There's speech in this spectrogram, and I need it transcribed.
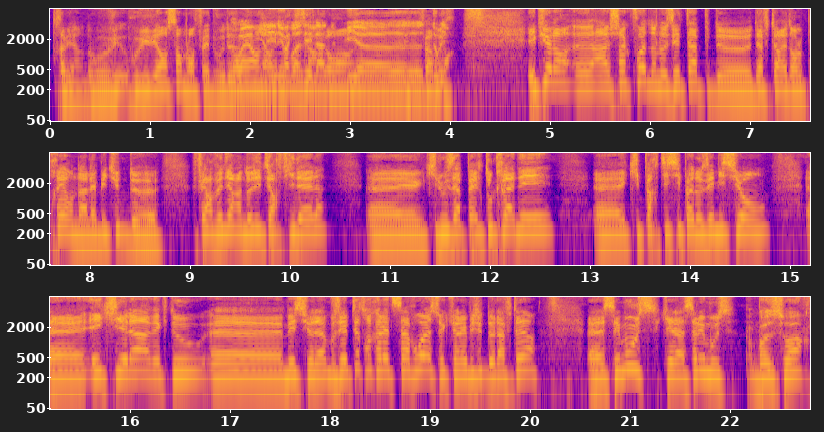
Très bien. Donc vous, vous vivez ensemble en fait, vous deux. Ouais, on Et est paxés là Laurent depuis euh, deux mois. Et puis alors, euh, à chaque fois dans nos étapes de- d'After et dans le pré, on a l'habitude de faire venir un auditeur fidèle euh, qui nous appelle toute l'année, euh, qui participe à nos émissions euh, et qui est là avec nous, euh, messieurs dames. Vous allez peut-être reconnaître sa voix, ceux qui ont l'habitude de l'After. Euh, C'est Mousse qui est là. Salut Mousse. Bonsoir,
